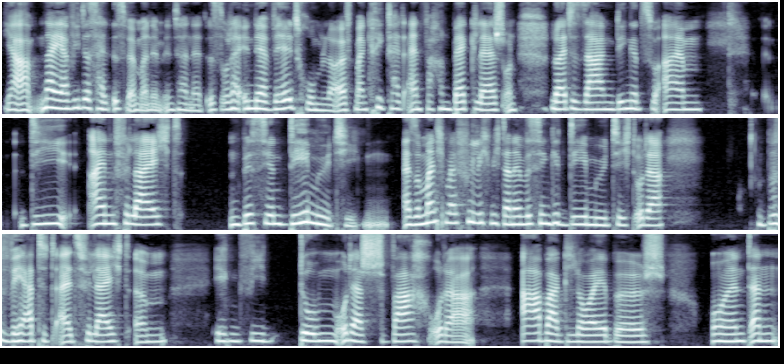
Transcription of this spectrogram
ja, naja, wie das halt ist, wenn man im Internet ist oder in der Welt rumläuft. Man kriegt halt einfach einen Backlash und Leute sagen Dinge zu einem, die einen vielleicht ein bisschen demütigen. Also manchmal fühle ich mich dann ein bisschen gedemütigt oder bewertet als vielleicht ähm, irgendwie dumm oder schwach oder abergläubisch und dann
